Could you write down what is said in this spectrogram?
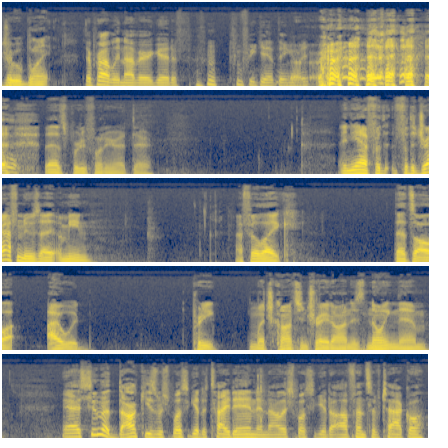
Drew a blank. They're probably not very good if, if we can't think of it. That's pretty funny right there. And yeah, for the, for the draft news, I, I mean, I feel like that's all I would pretty much concentrate on is knowing them. Yeah, I seen the Donkeys were supposed to get a tight end, and now they're supposed to get an offensive tackle.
